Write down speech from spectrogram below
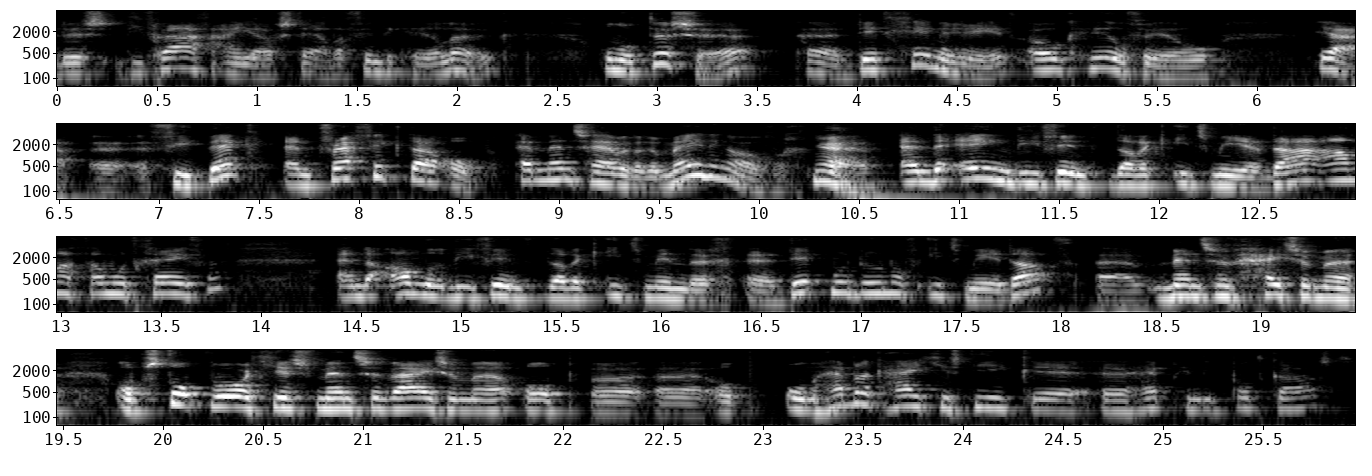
dus die vragen aan jou stellen vind ik heel leuk. Ondertussen, eh, dit genereert ook heel veel ja, feedback en traffic daarop. En mensen hebben er een mening over. Ja. En de een die vindt dat ik iets meer daar aandacht aan moet geven. En de ander die vindt dat ik iets minder eh, dit moet doen of iets meer dat. Eh, mensen wijzen me op stopwoordjes. Mensen wijzen me op, eh, op onhebbelijkheidjes die ik heb in die podcast.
